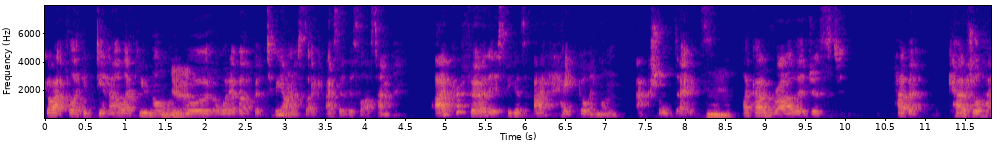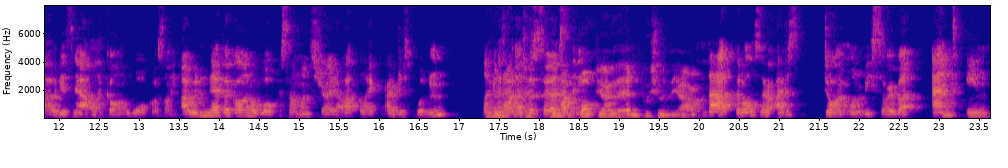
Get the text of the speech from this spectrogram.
go out for like a dinner like you normally Yeah. would or whatever. But to be honest, like I said this last time, I prefer this because I hate going on actual dates. Hmm. Like I'd rather just have it casual how it is now, like go on a walk or something. I would never go on a walk with someone straight up. Like I just wouldn't. Like as, might as just the they might thing bop you over the head and push you in the Yarra. that, but also I just don't want to be sober and in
